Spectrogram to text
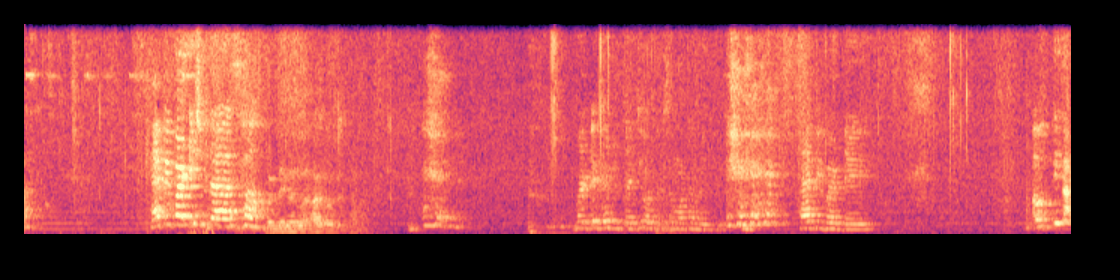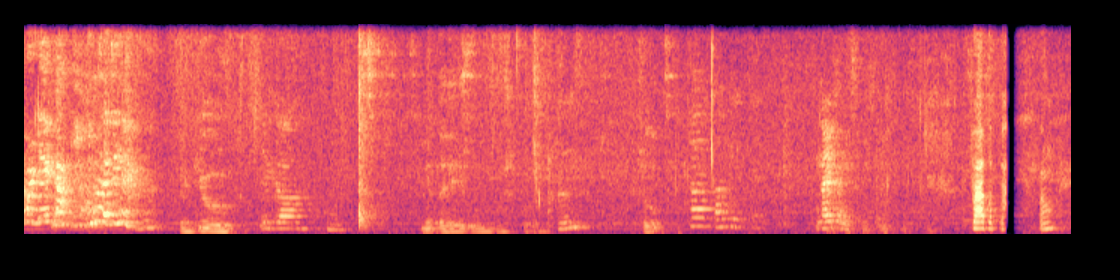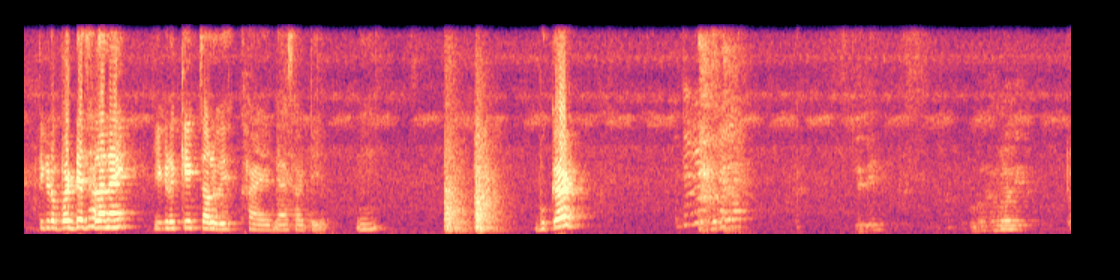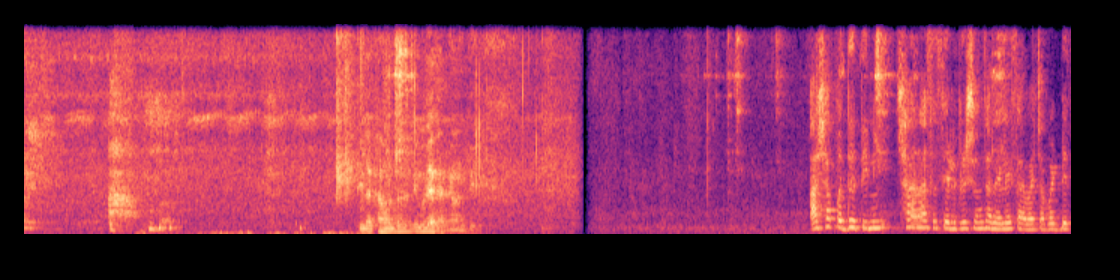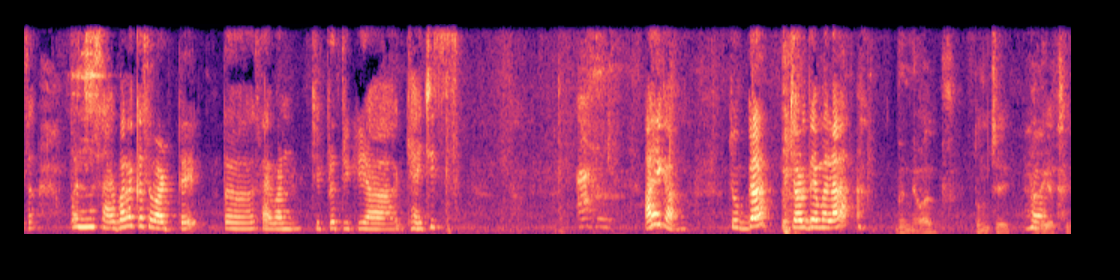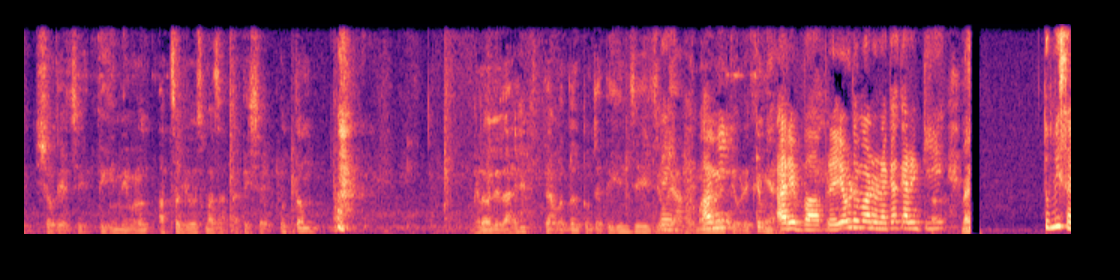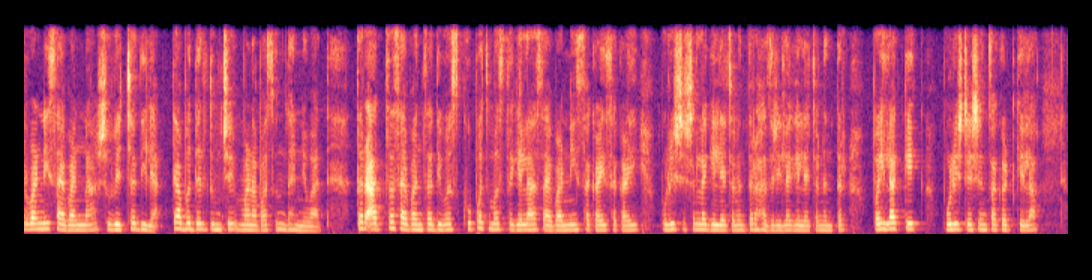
हॅपी बर्थडे शुदास हा. बर्थडे घरला हार बर्थडे घर त्या जीवापेक्षा मोठा होईल हॅपी बर्थडे अहो तिचा बर्थडे आहे का? तुम्हाला थँक्यू एक मी आता हे शोधू? हा नाही पाहिजे. पहा पप्पा? तिकडं बर्थडे झाला नाही की इकडे केक चालू आहे खाण्यासाठी? भुकड तिला खा म्हणतो ती उद्या खाते म्हणते. अशा पद्धतीने छान असं सेलिब्रेशन झालेलं आहे साहेबाच्या बड्डेचं पण साहेबाला कसं वाटतंय? तर साहेबांची प्रतिक्रिया घ्यायचीच. आहे. का? चुप गा विचारू दे मला. धन्यवाद तुमचे आर्याचे शौर्याचे तिघींनी मिळून आजचा दिवस माझा अतिशय उत्तम घडवलेला आहे. त्याबद्दल तुमच्या तिघींचे जेवढे आभार आम्ही- तेवढे कमी आहे. अरे बापरे एवढं म्हणू नका कारण की तुम्ही सर्वांनी साहेबांना शुभेच्छा दिल्या. त्याबद्दल तुमचे मनापासून धन्यवाद. तर आजचा साहेबांचा दिवस खूपच मस्त गेला. साहेबांनी सकाळी सकाळी पोलीस स्टेशनला गेल्याच्यानंतर हाजरीला गेल्याच्यानंतर पहिला केक पोलीस स्टेशनचा कट केला.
